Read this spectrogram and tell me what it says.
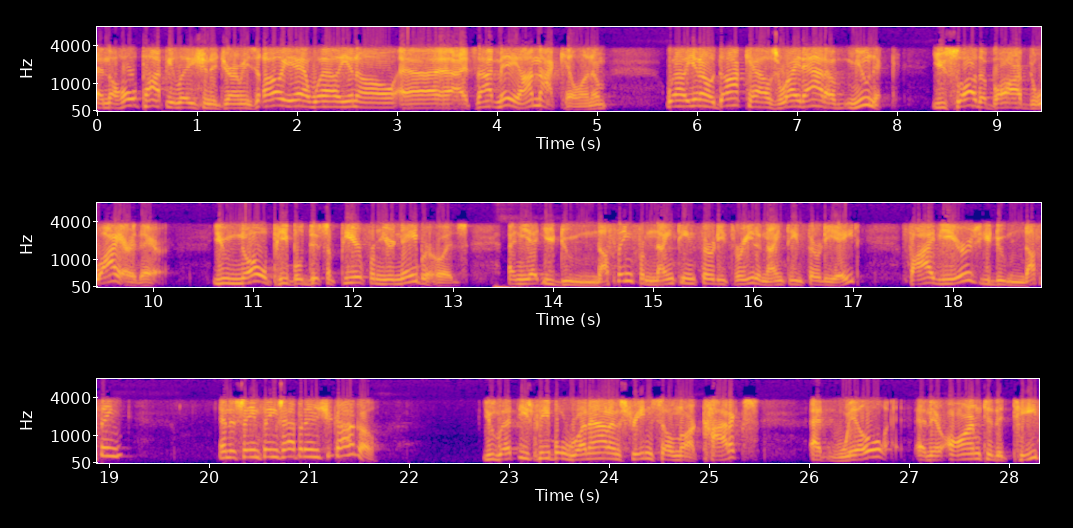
And the whole population of Germany's, oh, yeah, well, you know, uh, it's not me. I'm not killing them. Well, you know, Dachau's right out of Munich. You saw the barbed wire there. You know people disappear from your neighborhoods, and yet you do nothing from 1933 to 1938. Five years, you do nothing. And the same thing's happening in Chicago. You let these people run out on the street and sell narcotics at will, and they're armed to the teeth,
